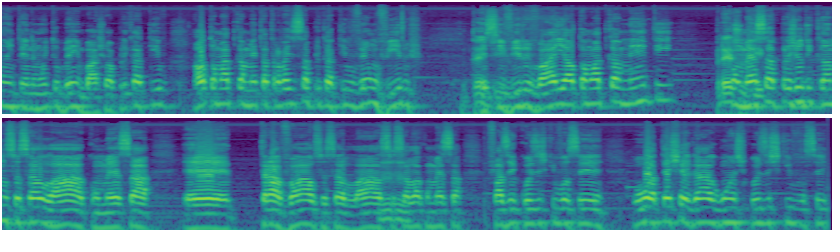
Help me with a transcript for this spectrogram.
Não entendem muito bem, baixa o aplicativo. Automaticamente, através desse aplicativo, vem um vírus. Entendi. Esse vírus vai e automaticamente Prejudica. começa prejudicando o seu celular, começa é, travar o seu celular, o seu Uhum. celular começa a fazer coisas que você ou até chegar a algumas coisas que você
